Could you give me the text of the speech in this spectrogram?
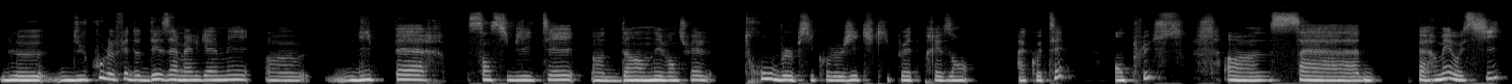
Le, du coup, le fait de désamalgamer euh, l'hypersensibilité euh, d'un éventuel trouble psychologique qui peut être présent à côté, en plus, ça permet aussi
